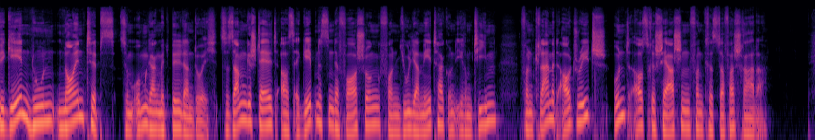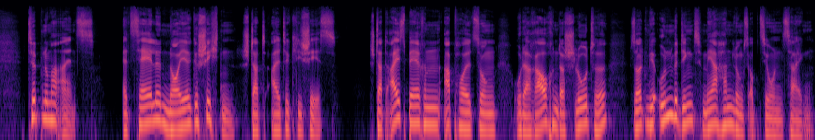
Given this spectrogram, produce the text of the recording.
Wir gehen nun neun Tipps zum Umgang mit Bildern durch, zusammengestellt aus Ergebnissen der Forschung von Julia Metag und ihrem Team, von Climate Outreach und aus Recherchen von Christopher Schrader. Tipp Nummer eins: Erzähle neue Geschichten statt alte Klischees. Statt Eisbären, Abholzung oder rauchender Schlote sollten wir unbedingt mehr Handlungsoptionen zeigen.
